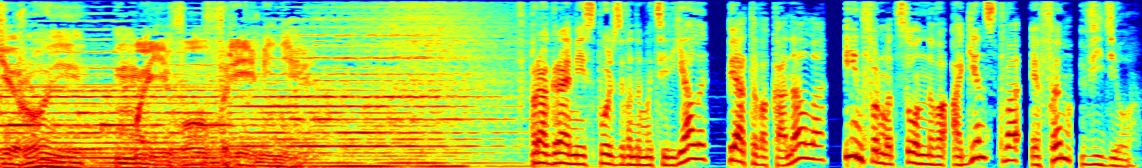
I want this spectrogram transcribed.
Герои моего времени программе использованы материалы Пятого канала и информационного агентства FM Видео.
